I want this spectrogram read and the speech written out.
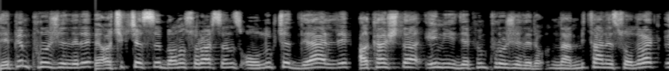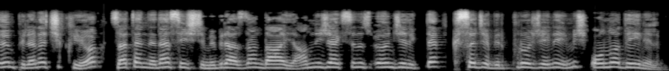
depin projeleri e, açıkçası bana sorarsanız oldukça değerli. Akaş da en iyi depin projelerinden bir tanesi olarak ön plana çıkıyor. Zaten neden seçtiğimi birazdan daha iyi anlayacaksınız. Öncelikle kısaca bir proje neymiş ona değinelim.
